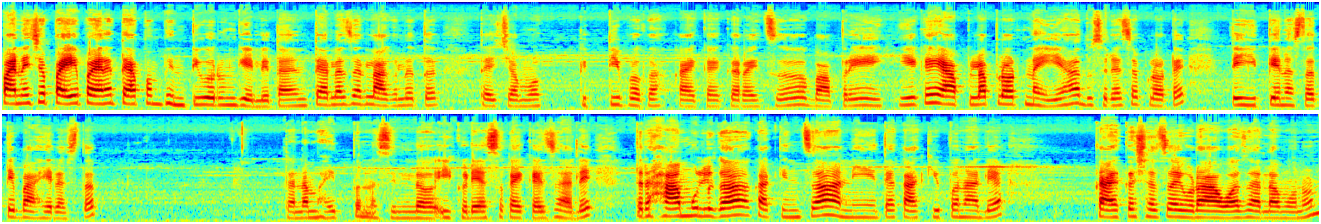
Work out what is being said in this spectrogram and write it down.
पाण्याच्या पाईप आहे ना त्या पण भिंतीवरून गेलेत आणि त्याला जर लागलं तर त्याच्यामुळं किती बघा काय काय करायचं. बापरे हे काही आपला प्लॉट नाही आहे हा दुसऱ्याचा प्लॉट आहे. ते इथे नसतात ते बाहेर असतात. त्यांना माहीत पण नसेल इकडे असं काय काय झालं तर हा मुलगा काकींचा आणि त्या काकी पण आल्या. काय कशाचा एवढा आवाज आला म्हणून.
